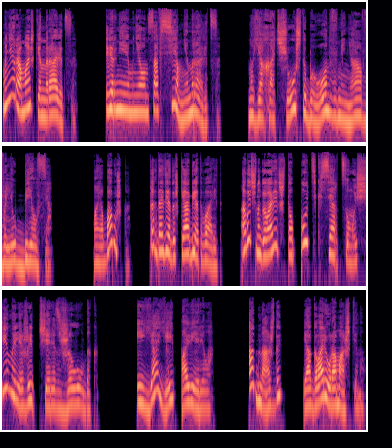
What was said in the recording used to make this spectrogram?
Мне Ромашкин нравится. Вернее, мне он совсем не нравится. Но я хочу, чтобы он в меня влюбился. Моя бабушка, когда дедушке обед варит, обычно говорит, что путь к сердцу мужчины лежит через желудок. И я ей поверила. Однажды я говорю Ромашкину.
